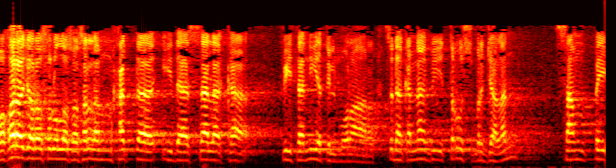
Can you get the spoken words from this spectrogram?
wa kharaja Rasulullah SAW hatta idza salaka fi thaniyatil murar sedangkan Nabi terus berjalan sampai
